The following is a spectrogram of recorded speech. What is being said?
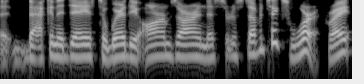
uh, back in the day as to where the arms are and this sort of stuff. It takes work, right?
